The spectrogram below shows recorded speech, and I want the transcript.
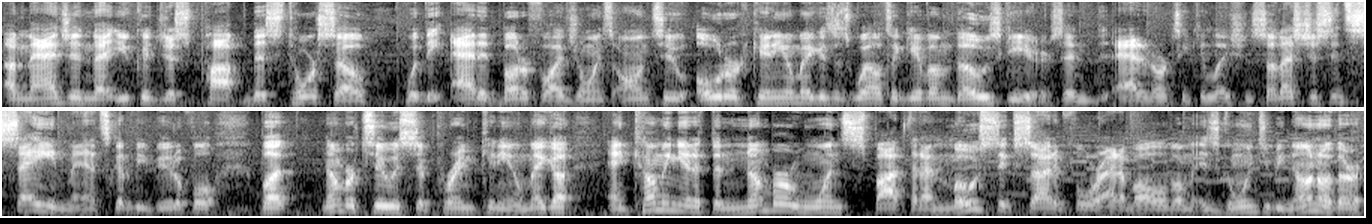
imagine that you could just pop this torso with the added butterfly joints onto older Kenny Omegas as well to give them those gears and added articulation. So that's just insane, man. It's going to be beautiful. But number two is Supreme Kenny Omega. And coming in at the number one spot that I'm most excited for out of all of them is going to be none other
